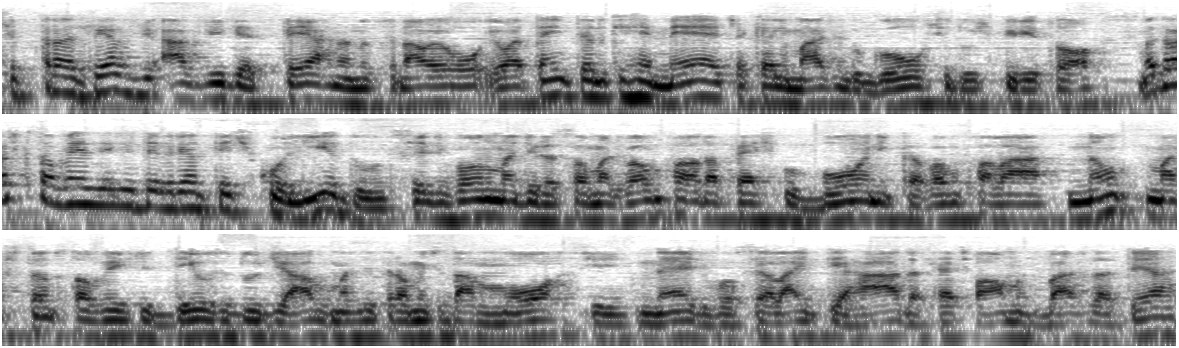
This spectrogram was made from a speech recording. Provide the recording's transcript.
se trazer a, a vida eterna no final, eu, eu até entendo que remete àquela imagem do Ghost, do espiritual, mas eu acho que talvez eles deveriam ter escolhido, se eles vão numa direção mais, vamos falar da peste bubônica, vamos falar não mais tanto talvez de Deus e do diabo, mas literalmente da morte, né, de você lá enterrada, sete palmas debaixo da terra.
